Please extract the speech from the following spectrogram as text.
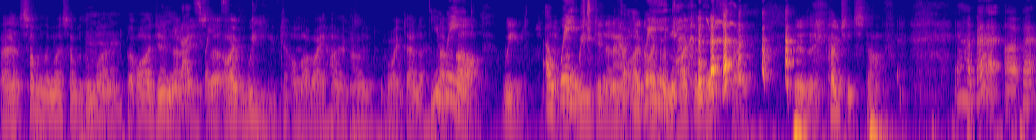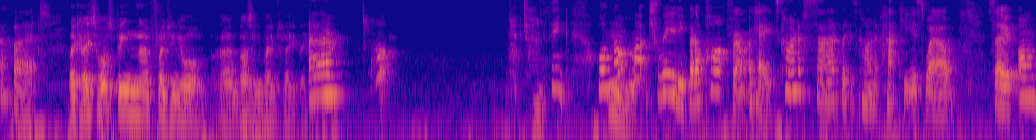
Uh, some of them were, some of them Mm. weren't. But what I do Yeah, know like is that I weaved on my way home. I went down a, You a weaved? path, weaved, Oh, uh, weaved. weaved in and out. I, I couldn't. I couldn't walk straight. It was, it was potent stuff. Yeah, I bet. I bet. I bet. Okay, so what's been uh, floating your um, buzzing boat lately? Um, well, I'm trying to think. Well, not Hmm. much really, but apart from okay, it's kind of sad, but it's kind of happy as well. So on,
